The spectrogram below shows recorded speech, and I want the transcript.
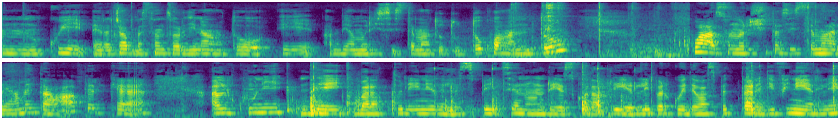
mm, qui era già abbastanza ordinato e abbiamo risistemato tutto quanto. Qua sono riuscita a sistemare a metà perché alcuni dei barattolini delle spezie non riesco ad aprirli per cui devo aspettare di finirli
